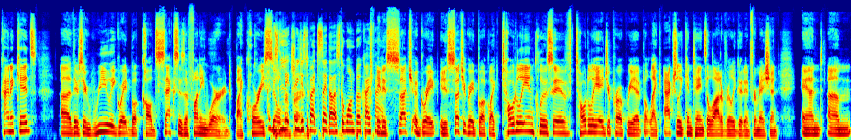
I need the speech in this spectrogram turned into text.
kind of kids. Uh, there's a really great book called "Sex Is a Funny Word" by Cory I was literally just about to say that. That's the one book I found. It is such a great it is such a great book like totally inclusive, totally age appropriate, but like actually contains a lot of really good information. And um,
